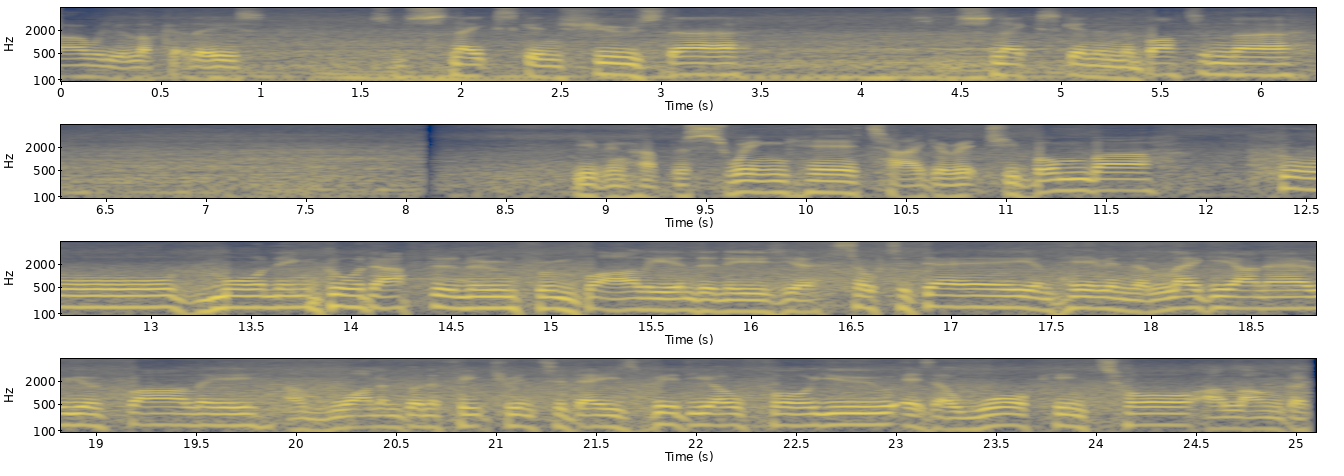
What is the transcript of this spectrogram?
How will you look at these? Some snakeskin shoes there, some snakeskin in the bottom there. You even have the swing here, Tiger Ritchie Bumbar. Good morning, good afternoon from Bali, Indonesia. So today I'm here in the Legian area of Bali and what I'm going to feature in today's video for you is a walking tour along a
